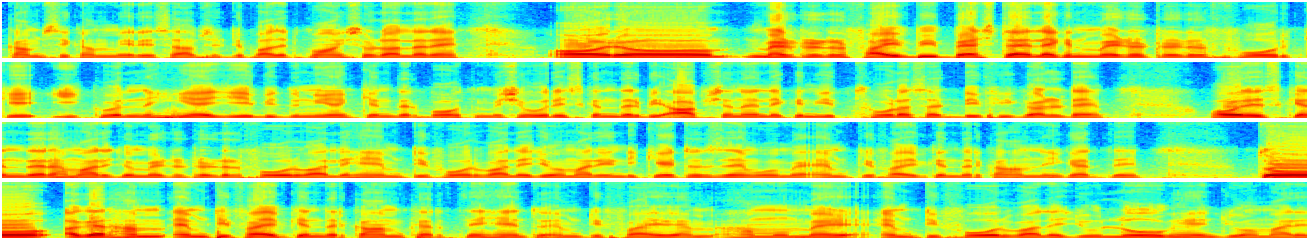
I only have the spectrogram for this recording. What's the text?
کم سے کم میرے حساب سے ڈپازٹ پانچ سو ڈالر ہے اور میٹر ٹریڈر فائیو بھی بیسٹ ہے، لیکن میٹر ٹریڈر فور کے ایکول نہیں ہے۔ یہ بھی دنیا کے اندر بہت مشہور ہے۔ اس کے اندر بھی آپشن ہے، لیکن یہ تھوڑا سا ڈیفیکلٹ ہے۔ اور اس کے اندر ہمارے جو میٹر ٹریڈر فور والے ہیں ایم ٹی فور والے جو ہمارے انڈیکیٹرز ہیں، وہ ایم ٹی فائیو کے اندر کام نہیں کرتے۔ تو اگر ہم ایم ٹی فائیو کے اندر کام کرتے ہیں تو ایم ٹی فائیو ہم ایم ٹی فور والے جو لوگ ہیں، جو ہمارے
